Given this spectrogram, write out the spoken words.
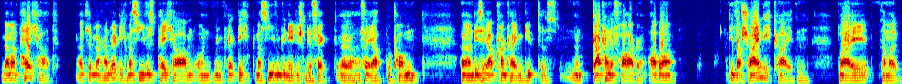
wenn man Pech hat, also man kann wirklich massives Pech haben und einen wirklich massiven genetischen Defekt äh, vererbt bekommen. Äh, diese Erbkrankheiten gibt es. Gar keine Frage. Aber die Wahrscheinlichkeiten, bei sag mal,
